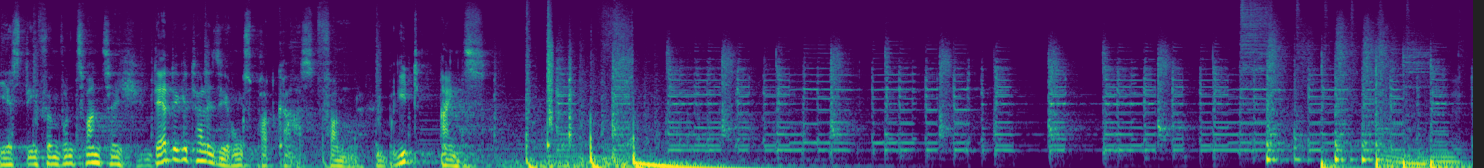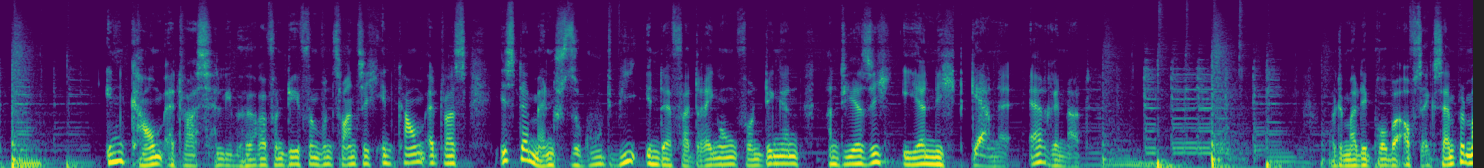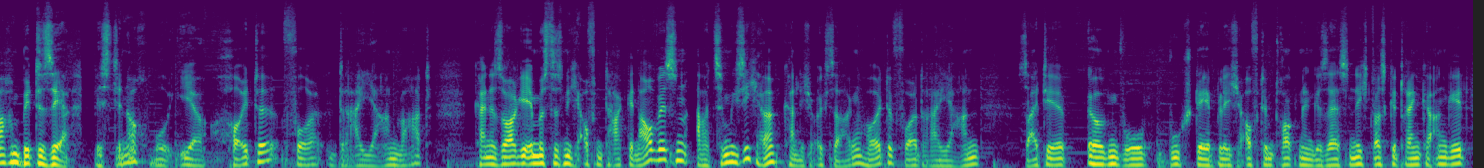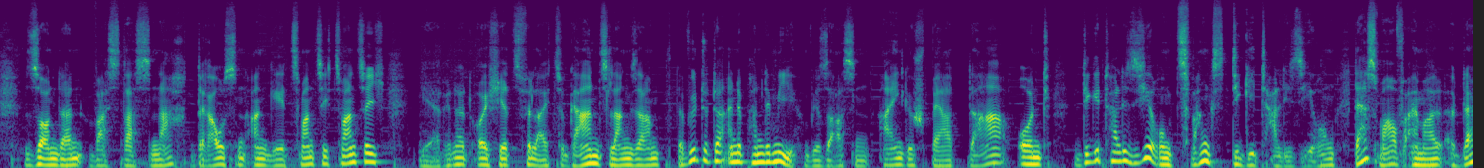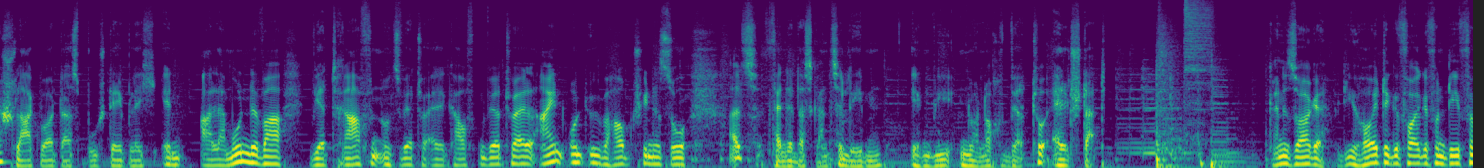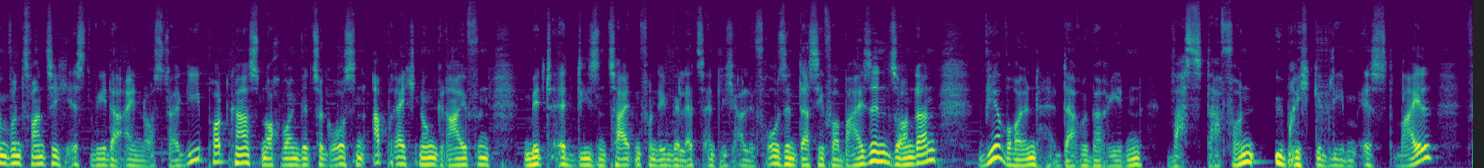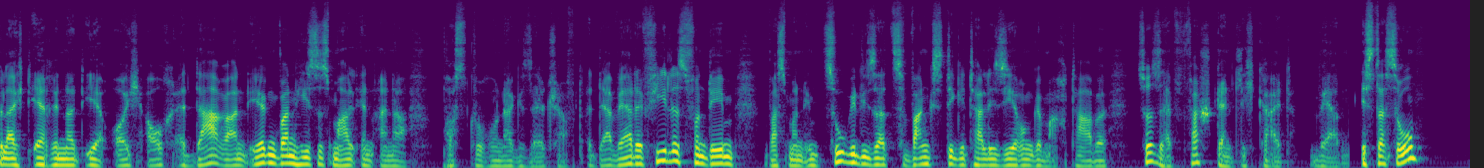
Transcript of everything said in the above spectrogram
Hier ist D25, der Digitalisierungspodcast von Hybrid 1. In kaum etwas, liebe Hörer von D25, in kaum etwas ist der Mensch so gut wie in der Verdrängung von Dingen, an die er sich eher nicht gerne erinnert. Wollt ihr mal die Probe aufs Exempel machen? Bitte sehr. Wisst ihr noch, wo ihr heute vor drei Jahren wart? Keine Sorge, ihr müsst es nicht auf den Tag genau wissen, aber ziemlich sicher kann ich euch sagen, heute vor drei Jahren seid ihr irgendwo buchstäblich auf dem Trockenen gesessen, nicht was Getränke angeht, sondern was das nach draußen angeht. 2020, ihr erinnert euch jetzt vielleicht so ganz langsam, da wütete eine Pandemie. Wir saßen eingesperrt da und Digitalisierung, Zwangsdigitalisierung, das war auf einmal das Schlagwort, das buchstäblich in aller Munde war. Wir trafen uns virtuell, kauften virtuell ein und überhaupt schien es so, als fände das ganze Leben irgendwie nur noch virtuell statt. Keine Sorge, die heutige Folge von D25 ist weder ein Nostalgie-Podcast, noch wollen wir zur großen Abrechnung greifen mit äh, diesen Zeiten, von denen wir letztendlich alle froh sind, dass sie vorbei sind, sondern wir wollen darüber reden, was davon übrig geblieben ist. Weil, vielleicht erinnert ihr euch auch äh, daran, irgendwann hieß es mal in einer Post-Corona-Gesellschaft. Da werde vieles von dem, was man im Zuge dieser Zwangsdigitalisierung gemacht habe, zur Selbstverständlichkeit werden. Ist das so?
